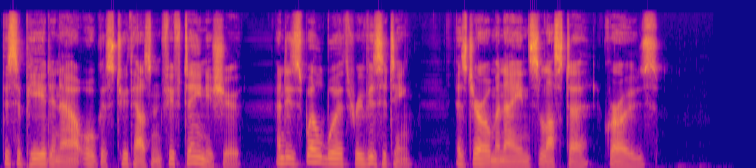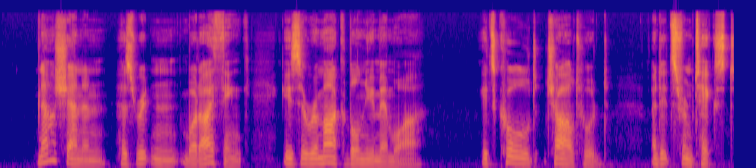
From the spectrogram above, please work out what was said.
This appeared in our August 2015 issue and is well worth revisiting as Gerald Murnane's lustre grows. Now Shannon has written what I think is a remarkable new memoir. It's called Childhood and it's from Text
